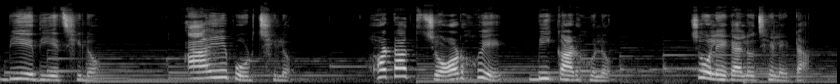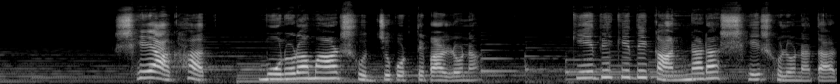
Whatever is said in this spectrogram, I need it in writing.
বিয়ে দিয়েছিল। আয়ে পড়ছিল। হঠাৎ জ্বর হয়ে বিকার হলো। চলে গেল ছেলেটা। সে আঘাত মনোরমা আর সহ্য করতে পারল না। কেঁদে কেঁদে কান্নারা শেষ হলো না তার।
